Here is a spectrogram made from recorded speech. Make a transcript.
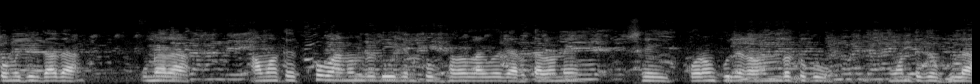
কমিটির দাদা ওনারা আমাকে খুব আনন্দ দিয়েছেন, খুব ভালো লাগল যার কারণে সেই করম আনন্দটুকু মন থেকে ভোলা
